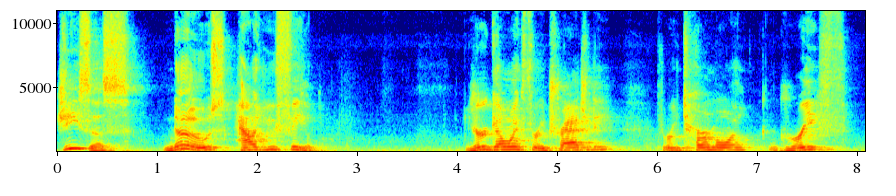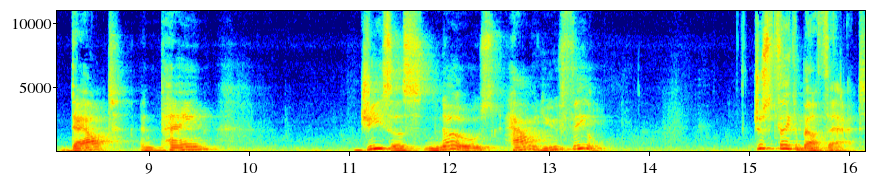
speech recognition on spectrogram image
Jesus knows how you feel. You're going through tragedy, through turmoil, grief, doubt, and pain. Jesus knows how you feel. Just think about that.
